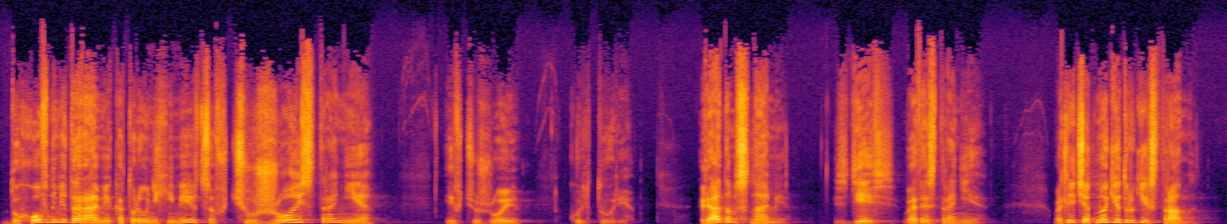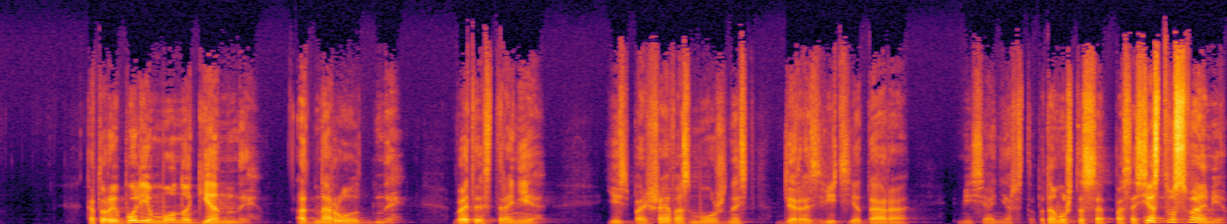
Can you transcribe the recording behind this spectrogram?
духовными дарами, которые у них имеются в чужой стране и в чужой культуре. Рядом с нами, здесь, в этой стране, в отличие от многих других стран, которые более моногенны, однородны, в этой стране есть большая возможность для развития дара миссионерства. Потому что по соседству с вами,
